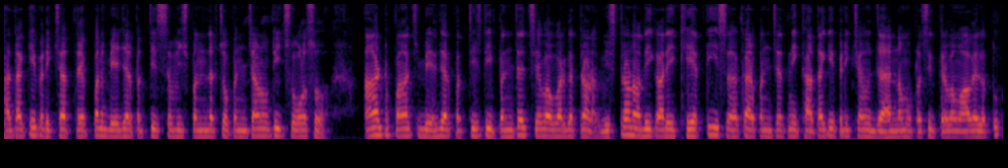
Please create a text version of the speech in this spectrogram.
ખાતાકીય પરીક્ષા ત્રેપન બે હજાર પચીસ છવ્વીસ પંદરસો પંચાણું પંચાણુંથી સોળસો આઠ પાંચ બે હજાર પચીસથી પંચાયત સેવા વર્ગ ત્રણ વિસ્તરણ અધિકારી ખેતી સહકાર પંચાયતની ખાતાકીય પરીક્ષાનું જાહેરનામું પ્રસિદ્ધ કરવામાં આવેલ હતું.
